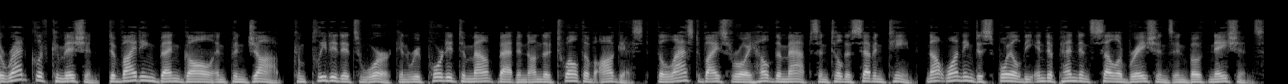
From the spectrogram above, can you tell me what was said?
The Radcliffe Commission, dividing Bengal and Punjab, completed its work and reported to Mountbatten on 12 August. The last viceroy held the maps until the 17th, not wanting to spoil the independence celebrations in both nations.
